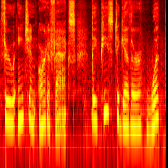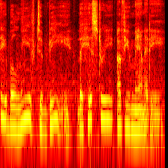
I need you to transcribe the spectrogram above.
Through ancient artifacts, they pieced together what they believed to be the history of humanity.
